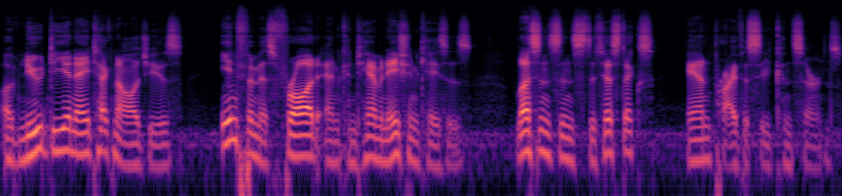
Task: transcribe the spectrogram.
of new DNA technologies, infamous fraud and contamination cases, lessons in statistics, and privacy concerns.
